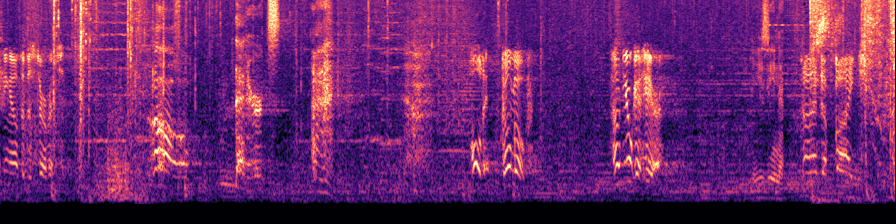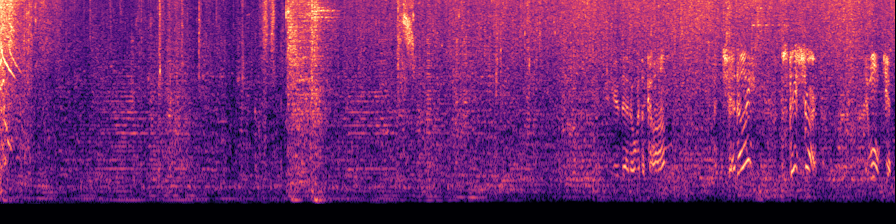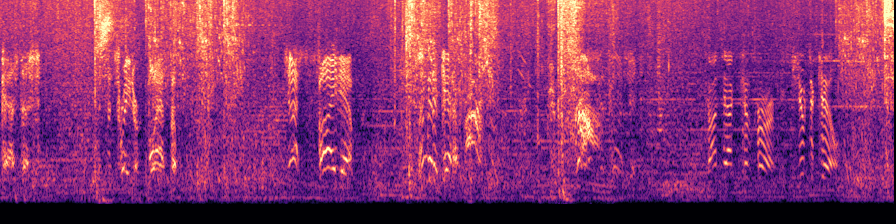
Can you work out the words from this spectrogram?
Checking out the disturbance. Oh, that hurts. Hold it! Don't move! How'd you get here? Easy now. Time to fight! Hear that over the comm? A Jedi? Stay sharp. They won't get past us. It's a traitor. Blast them! Just fight him! I'm gonna get him! Contact confirmed. Shoot to kill.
